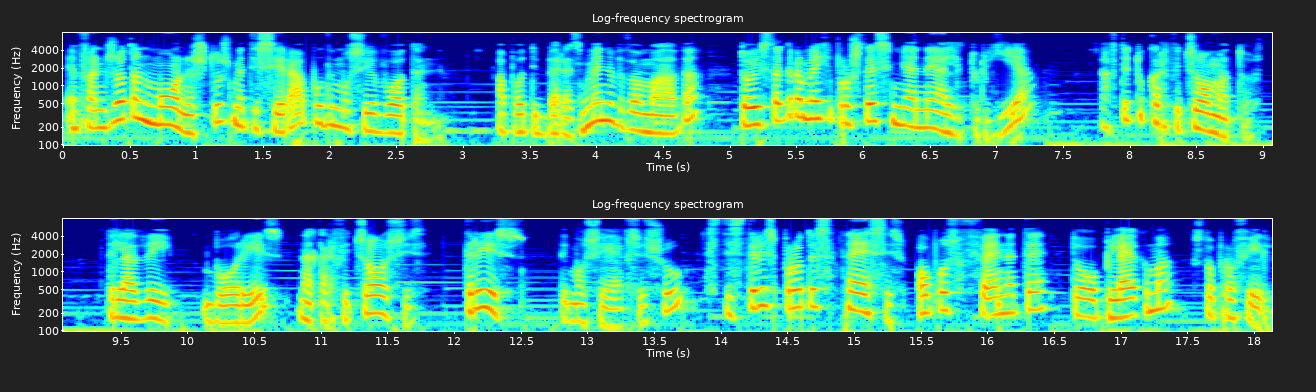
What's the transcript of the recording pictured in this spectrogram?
εμφανιζόταν μόνες τους με τη σειρά που δημοσιευόταν. Από την περασμένη εβδομάδα το Instagram έχει προσθέσει μια νέα λειτουργία, αυτή του καρφιτσώματος. Δηλαδή μπορείς να καρφιτσώσεις τρεις δημοσιεύσεις σου στις τρεις πρώτες θέσεις όπως φαίνεται το πλέγμα στο προφίλ.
